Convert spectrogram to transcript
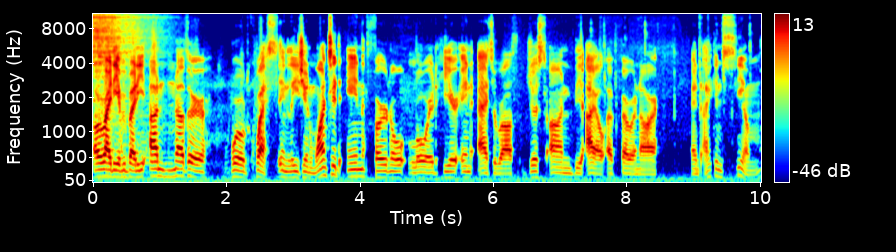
Alrighty, everybody, another world quest in Legion. Wanted Infernal Lord here in Azeroth, just on the Isle of Faronaar. And I can see him,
